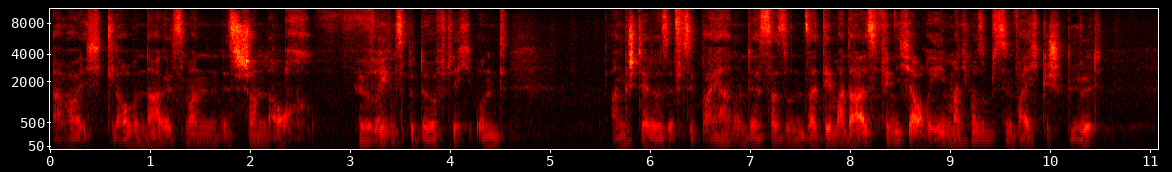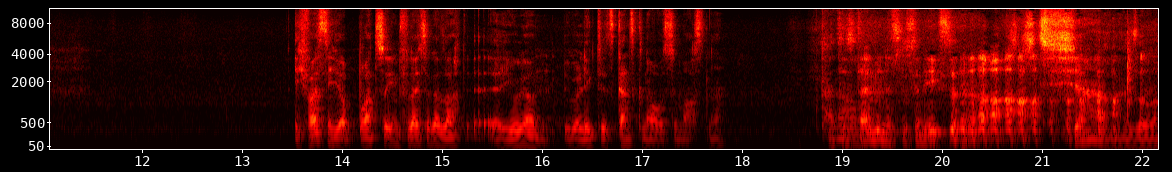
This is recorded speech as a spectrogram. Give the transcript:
Aber ich glaube, Nagelsmann ist schon auch Hörig? friedensbedürftig und Angestellter des FC Bayern und der ist da so, seitdem er da ist, finde ich ja auch eh manchmal so ein bisschen weich gespült. Ich weiß nicht, ob Bratzo ihm vielleicht sogar sagt, äh, Julian, überleg dir jetzt ganz genau, was du machst, ne? Keine Das ist dein mindestens der nächste. Tja, also,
